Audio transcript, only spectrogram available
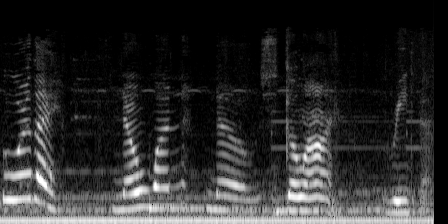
Who are they? No one knows. Go on. Read them.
